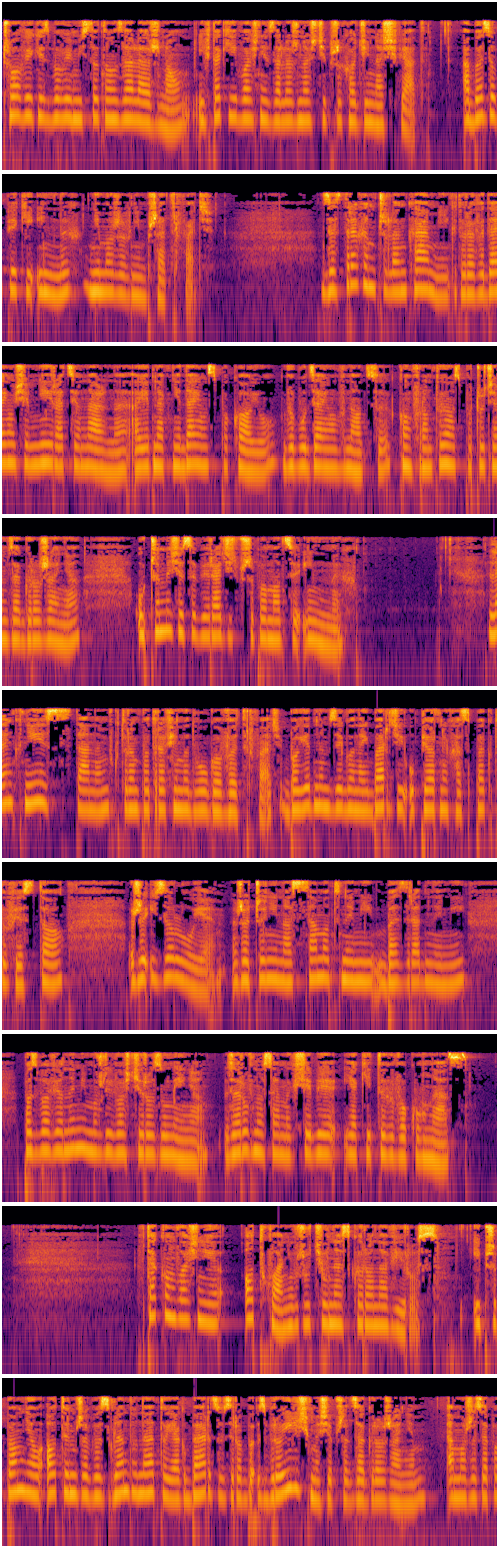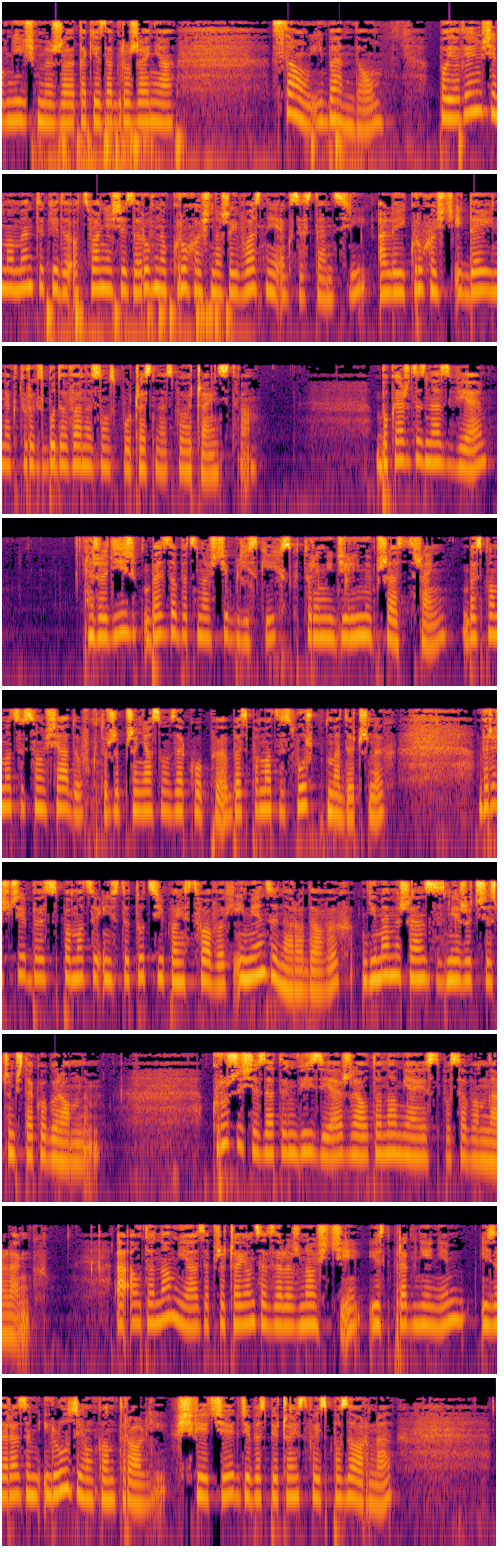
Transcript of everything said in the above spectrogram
Człowiek jest bowiem istotą zależną i w takiej właśnie zależności przychodzi na świat, a bez opieki innych nie może w nim przetrwać. Ze strachem czy lękami, które wydają się mniej racjonalne, a jednak nie dają spokoju, wybudzają w nocy, konfrontują z poczuciem zagrożenia, uczymy się sobie radzić przy pomocy innych. Lęk nie jest stanem, w którym potrafimy długo wytrwać, bo jednym z jego najbardziej upiornych aspektów jest to, że izoluje, że czyni nas samotnymi, bezradnymi, pozbawionymi możliwości rozumienia, zarówno samych siebie, jak i tych wokół nas. Taką właśnie otchłań wrzucił nas koronawirus i przypomniał o tym, że bez względu na to, jak bardzo zbroiliśmy się przed zagrożeniem, a może zapomnieliśmy, że takie zagrożenia są i będą, pojawiają się momenty, kiedy odsłania się zarówno kruchość naszej własnej egzystencji, ale i kruchość idei, na których zbudowane są współczesne społeczeństwa. Bo każdy z nas wie, że dziś bez obecności bliskich, z którymi dzielimy przestrzeń, bez pomocy sąsiadów, którzy przyniosą zakupy, bez pomocy służb medycznych, wreszcie bez pomocy instytucji państwowych i międzynarodowych, nie mamy szans zmierzyć się z czymś tak ogromnym. Kruszy się zatem wizja, że autonomia jest sposobem na lęk. A autonomia zaprzeczająca zależności jest pragnieniem i zarazem iluzją kontroli w świecie, gdzie bezpieczeństwo jest pozorne,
